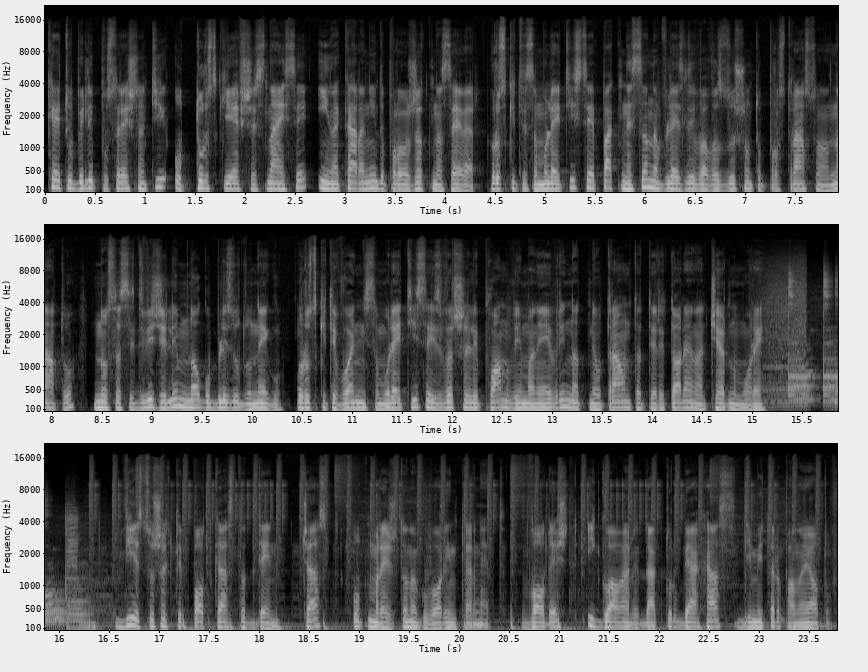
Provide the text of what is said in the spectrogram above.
където били посрещнати от турски F-16 и накарани да продължат на север. Руските самолети все пак не са навлезли във въздушното пространство на НАТО, но са се движили много близо до него. Руските военни самолети са извършили планови маневри над неутралната територия на Черно море. Вие слушахте подкаста Ден, част от мрежата на Говори Интернет. Водещ и главен редактор бях аз, Димитър Панайотов.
